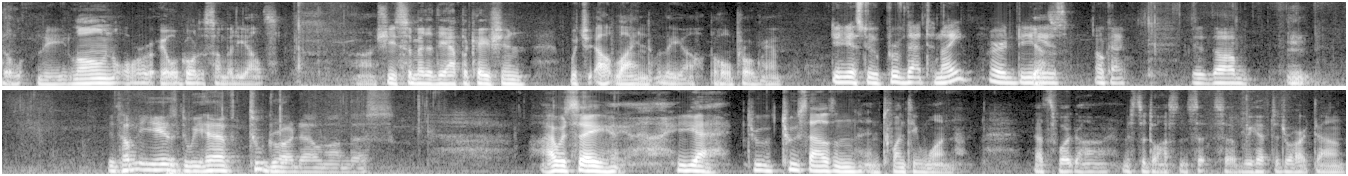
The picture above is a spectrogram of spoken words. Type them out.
the, the loan, or it will go to somebody else. Uh, She submitted the application, which outlined the, uh, the whole program. Do you need us to approve that tonight, or do you need Yes. us? Okay. Is, um, is how many years do we have to draw down on this? I would say, yeah, through 2021. That's what uh, Mr. Dawson said, so we have to draw it down.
